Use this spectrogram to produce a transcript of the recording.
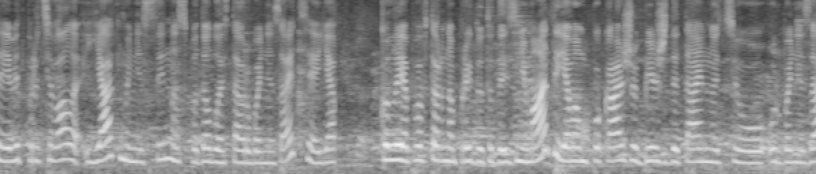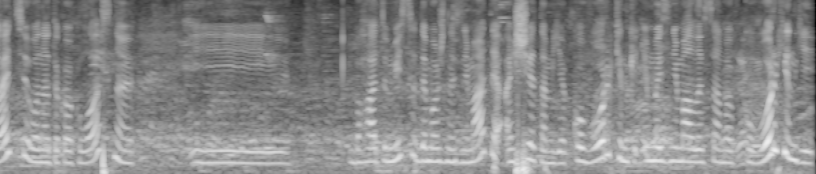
Все, я відпрацювала. Як мені сильно сподобалась та урбанізація. Я коли я повторно прийду туди знімати, я вам покажу більш детально цю урбанізацію. Вона така класна і багато місця, де можна знімати. А ще там є коворкінг, і ми знімали саме в коворкінгі,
